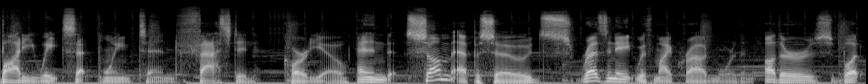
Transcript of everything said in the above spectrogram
body weight set point and fasted cardio. And some episodes resonate with my crowd more than others, but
